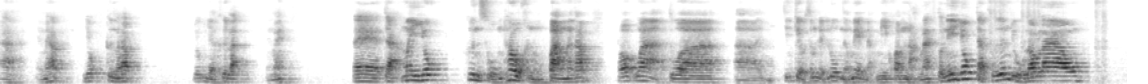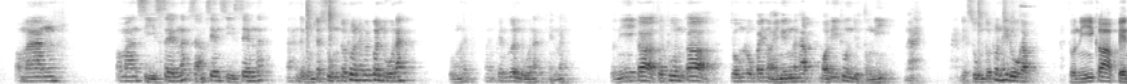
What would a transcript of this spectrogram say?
อ่า เห็นไหมครับ ยกขึ้นแล้วครับ ยกเหยื่อขึ้นละเห็นไหม แต่จะไม่ยกขึ้นสูงเท่าขนมปังนะครับ เพราะว่าตัวชิ้นเกี่ยวสำเร็จรูปเหนือเมฆเนี่ยมีความหนักนะ ตัวนี้ยกจากพื้นอยู่ราวๆประมาณประมาณ4เซนนะ3เซน4เซนนะเดี๋ยวผมจะซูมตัวทุ่นให้เพื่อนๆดูนะซูมให้เพื่อนๆดูนะเห็นไหมตัวนี้ก็ตัวทุ่นก็จมลงไปหน่อยนึงนะครับบอดี้ทุ่นอยู่ตรงนี้นะเดี๋ยวซูมตัวทุ่นให้ดูครับ ตัวนี้ก็เป็น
